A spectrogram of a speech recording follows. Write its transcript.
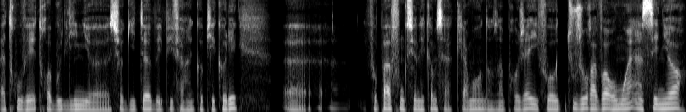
va trouver trois bouts de ligne euh, sur GitHub et puis faire un copier-coller. Euh, il faut pas fonctionner comme ça. Clairement, dans un projet, il faut toujours avoir au moins un senior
